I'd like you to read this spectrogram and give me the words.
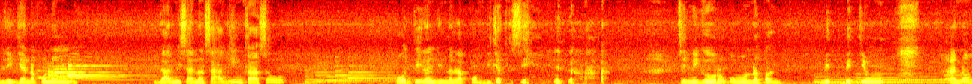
binigyan ako ng dami sana ng saging, kaso konti lang dinala ko, bigat kasi. Siniguro ko muna pag bit-bit yung ano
